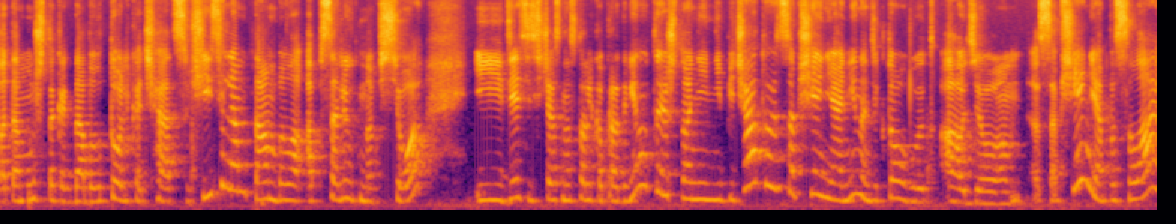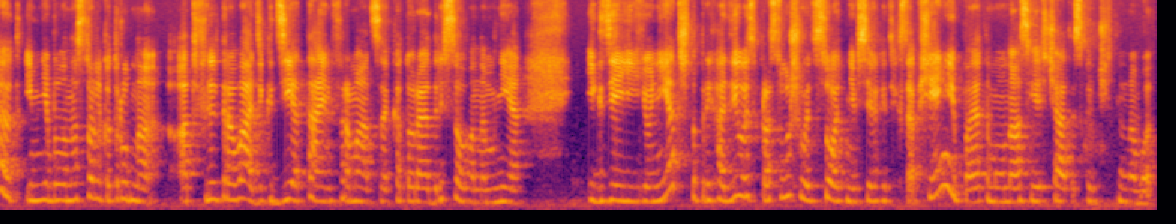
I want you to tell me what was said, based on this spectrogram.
потому что когда был только чат с учителем, там было абсолютно все. И дети сейчас настолько продвинутые, что они не печатают сообщения, они надиктовывают аудио сообщения, посылают, и мне было настолько трудно отфильтровать, где та информация, которая адресована мне, и где ее нет, что приходилось прослушивать сотни всех этих сообщений, поэтому у нас есть чат исключительно вот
